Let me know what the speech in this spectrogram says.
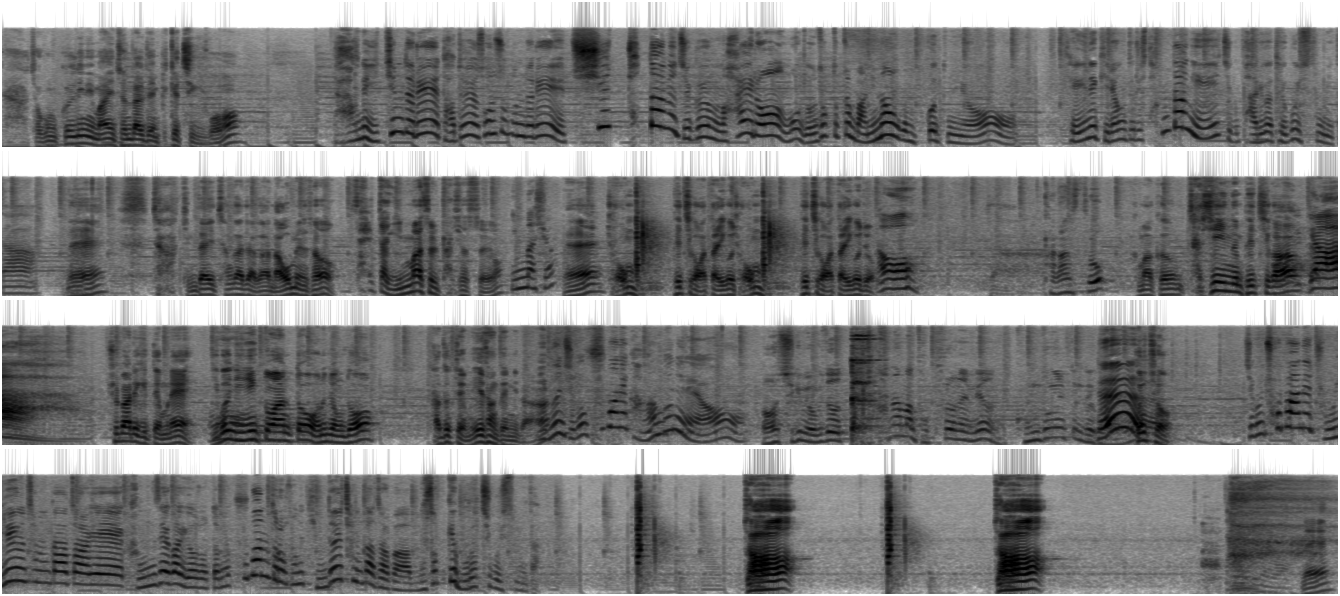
자, 조금 끌림이 많이 전달된 비껴치기고 야, 근데 이 팀들이 다들 선수분들이 치, 첫 다음에 지금 high run 뭐 연속 득점 많이 나오고 있거든요. 개인의 기량들이 상당히 지금 발휘가 되고 있습니다. 네, 자 김다희 참가자가 나오면서 살짝 입맛을 다셨어요. 입맛이요? 네, 좋은 배치가 왔다 이거 좋은 배치가 왔다 이거죠. 어, 강한 스트로크. 그만큼 자신 있는 배치가 야, 출발이기 때문에 이번 이닝 또한 또 어느 정도 다득점 예상됩니다. 이분 지금 후반에 강한 분이에요. 아, 지금 여기서 하나만 더 풀어내면 공동 1등 되거든요. 네. 그렇죠. 지금 초반에 조예은 참가자의 강세가 이어졌다면 후반 들어서는 김다희 참가자가 무섭게 몰아치고 있습니다. 자, 자, 네.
